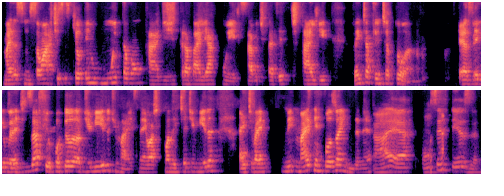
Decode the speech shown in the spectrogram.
mas assim, são artistas que eu tenho muita vontade de trabalhar com eles, sabe? De fazer, de estar ali frente a frente atuando. Esse é o grande desafio, porque eu admiro demais, né? Eu acho que quando a gente admira, a gente vai mais nervoso ainda, né? Ah, é, com certeza.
